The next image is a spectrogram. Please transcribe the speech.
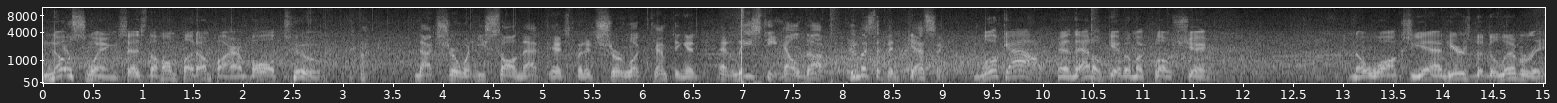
no swing, says the home plate umpire. Ball two. Not sure what he saw in that pitch, but it sure looked tempting. It at least he held up. He must have been guessing. Look out, and that'll give him a close shave. No walks yet. Here's the delivery.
